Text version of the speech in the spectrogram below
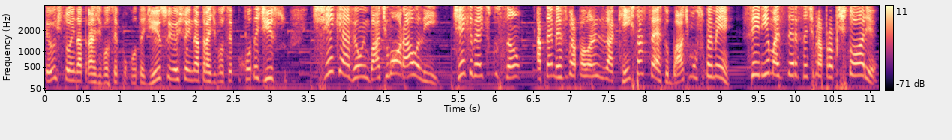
Eu estou indo atrás de você por conta disso e eu estou indo atrás de você por conta disso. Tinha que haver um embate moral ali. Tinha que haver discussão, até mesmo para polarizar quem está certo, Batman ou Superman. Seria mais interessante para a própria história.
